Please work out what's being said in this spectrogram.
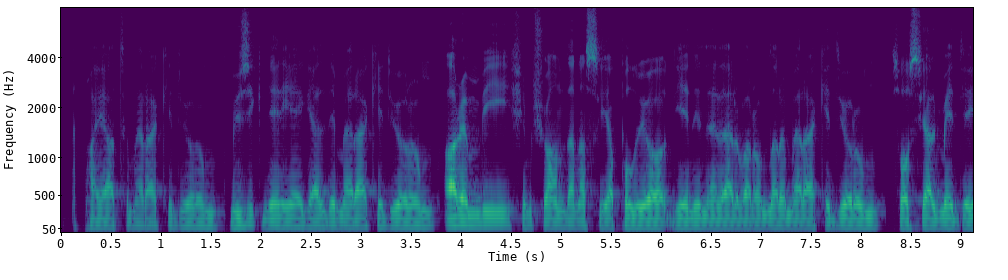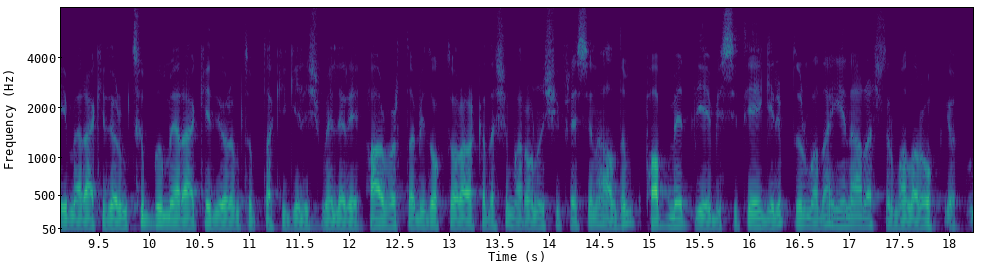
Hayatı merak ediyorum. Müzik nereye geldi merak ediyorum. R&B şimdi şu anda nasıl yapılıyor? Yeni neler var onları merak ediyorum. Sosyal medyayı merak ediyorum. Tıbbı merak ediyorum. Tıptaki gelişmeleri. Harvard'da bir doktor arkadaşım var. Onun şifresini aldım. PubMed diye bir siteye girip durmadan yeni araştırmalar okuyorum.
